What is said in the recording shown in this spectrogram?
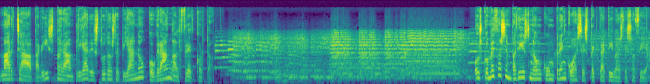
Marcha a París para ampliar estudos de piano co gran Alfred Cortot. Os comezos en París non cumpren coas expectativas de Sofía.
